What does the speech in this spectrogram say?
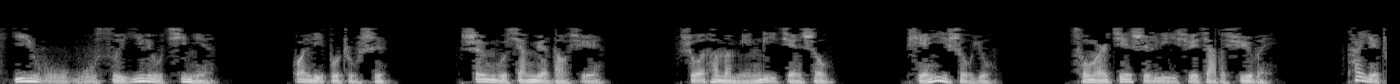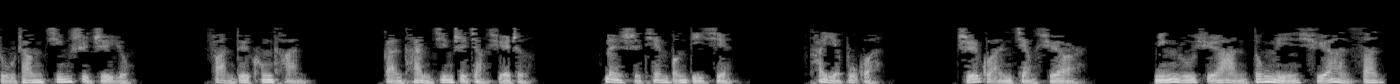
（一五五四一六七年）。官吏部主事，深恶相怨道学，说他们名利兼收，便宜受用，从而揭示理学家的虚伪。他也主张经世致用，反对空谈，感叹今之讲学者嫩是天崩地陷。他也不管，只管讲学耳。明儒学案东林学案三，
